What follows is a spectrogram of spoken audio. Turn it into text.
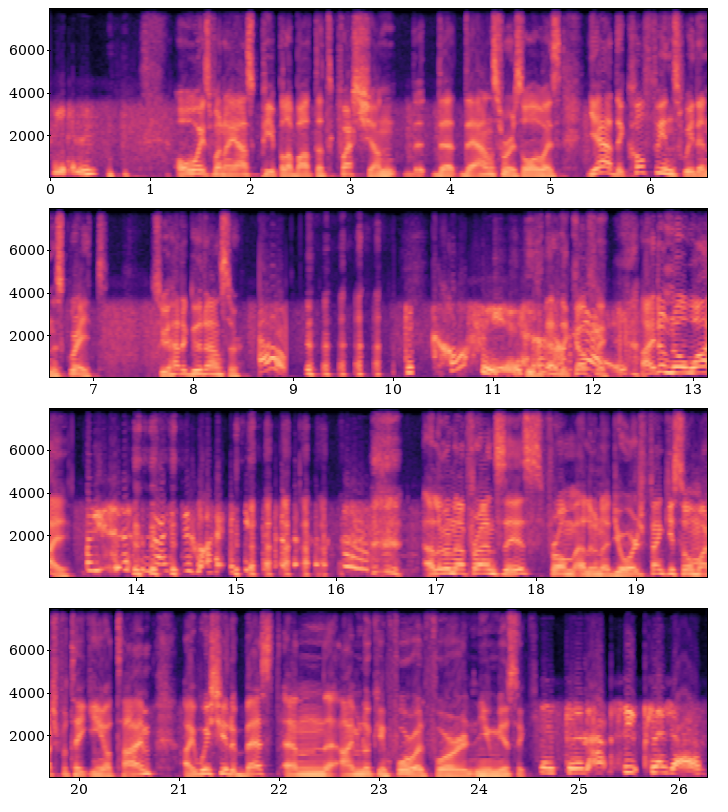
Sweden. Always when I ask people about that question, the the, the answer is always, yeah, the coffee in Sweden is great. So you had a good answer. Oh, the coffee. Yeah, the coffee. Okay. I don't know why. Neither do I. Aluna Francis from Aluna George, thank you so much for taking your time. I wish you the best, and I'm looking forward for new music. it's been an absolute pleasure.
